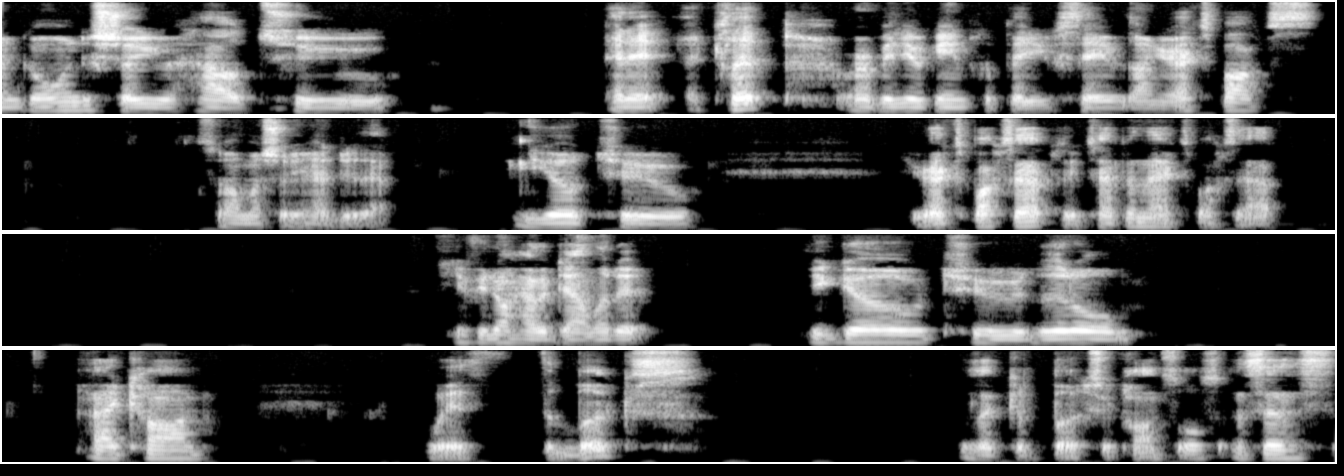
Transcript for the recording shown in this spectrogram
I'm going to show you how to edit a clip or a video game clip that you saved on your Xbox. So I'm going to show you how to do that. You go to your Xbox app, so you type in the Xbox app if you don't have it downloaded, you go to the little icon with the books. It's like a books or consoles. And says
